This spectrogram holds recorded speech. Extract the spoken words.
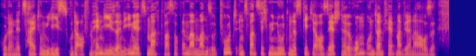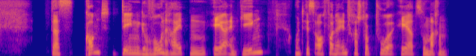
oder eine Zeitung liest oder auf dem Handy seine E-Mails macht, was auch immer man so tut in 20 Minuten. Das geht ja auch sehr schnell rum und dann fährt man wieder nach Hause. Das kommt den Gewohnheiten eher entgegen und ist auch von der Infrastruktur eher zu machen.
